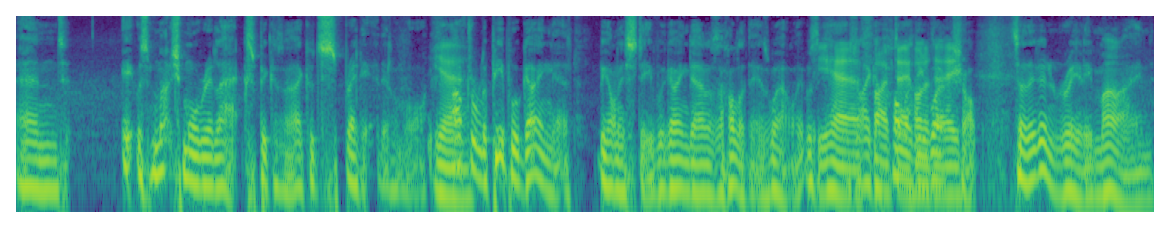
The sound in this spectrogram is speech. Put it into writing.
and it was much more relaxed because I could spread it a little more. Yeah. After all, the people going there, to be honest, Steve, were going down as a holiday as well. It was, Yeah, it was like a holiday, holiday. workshop, so they didn't really mind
